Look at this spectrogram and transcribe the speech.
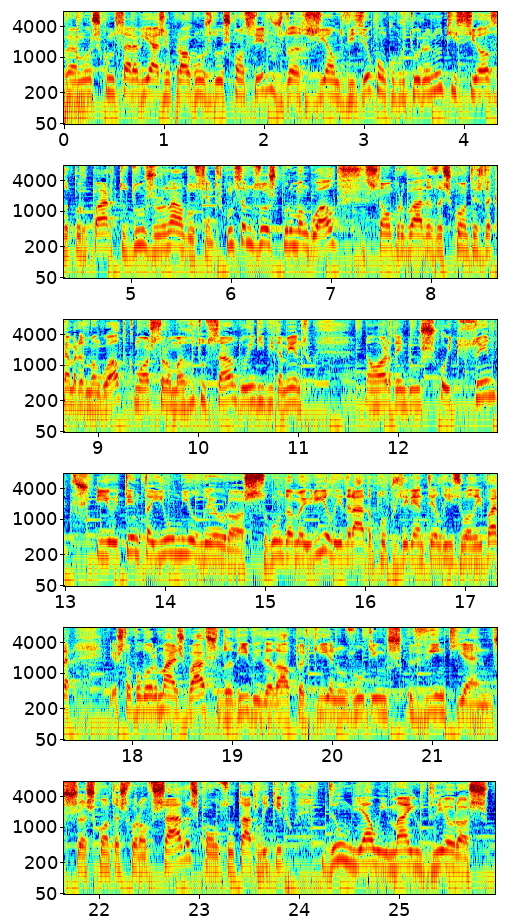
Vamos começar a viagem para alguns dos conselhos da região de Viseu com cobertura noticiosa por parte do Jornal do Centro. Começamos hoje por Mangualde. Estão aprovadas as contas da Câmara de Mangualde que mostram uma redução do endividamento na ordem dos 881 mil euros. Segundo a maioria, liderada pelo Presidente Elísio Oliveira, este é o valor mais baixo da dívida da autarquia nos últimos 20 anos. As contas foram fechadas com o resultado líquido de 1 milhão e meio de euros.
